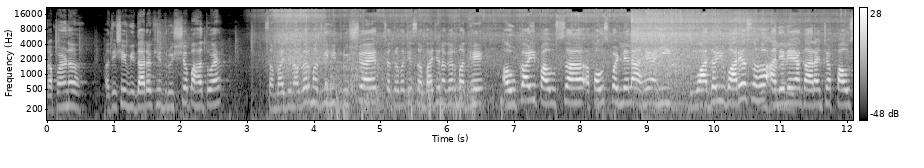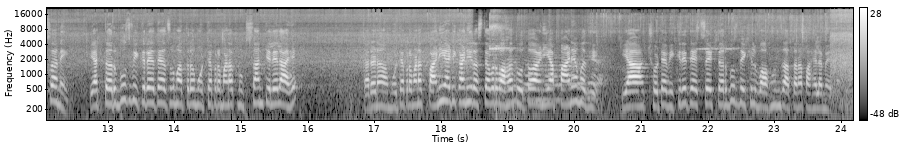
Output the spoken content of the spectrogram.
तर आपण अतिशय विदारक ही दृश्य पाहतोय. संभाजीनगरमधली ही दृश्य आहेत. छत्रपती संभाजीनगरमध्ये अवकाळी पावसा पाऊस पडलेला आहे आणि वादळी वाऱ्यासह आलेल्या या गारांच्या पावसाने या टरबूज विक्रेत्याचं मात्र मोठ्या प्रमाणात नुकसान केलेलं आहे. कारण मोठ्या प्रमाणात पाणी या ठिकाणी रस्त्यावर वाहत होतं आणि या पाण्यामध्ये या छोट्या विक्रेत्याचे टरबूज देखील वाहून जाताना पाहायला मिळतात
